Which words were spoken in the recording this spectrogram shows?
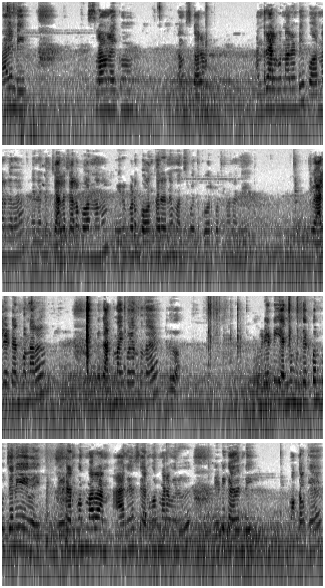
హాయ్ అండి. అస్సలం నమస్కారం. అందరూ ఎలాగున్నారండి? బాగున్నారు కదా? నేనైతే చాలా చాలా బాగున్నాను. మీరు కూడా బాగుంటారని మనస్ఫూర్తి కోరుకుంటున్నానండి. వ్యాలీ ఏంటి అనుకున్నారు? మీకు అర్థమైపోయి ఉంటుందా ఇదిగో. వీడేంటి ఇవన్నీ ముందెట్టుకొని కూర్చొని ఏంటి అనుకుంటున్నారా అనేసి అనుకుంటున్నారా మీరు? ఏంటి కాదండి. మొక్కలకే.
